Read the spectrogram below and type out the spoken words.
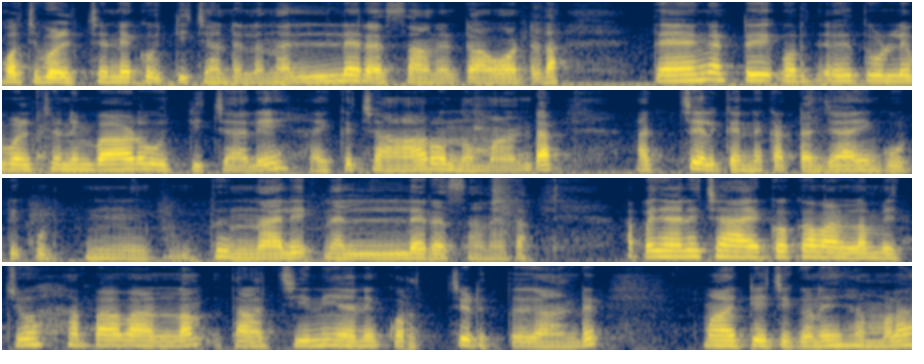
കുറച്ച് വെളിച്ചെണ്ണയൊക്കെ ഉറ്റിച്ചാണ്ടല്ലോ. നല്ല രസമാണ് കേട്ടോ ഓട്ടട തേങ്ങ ഇട്ട് കുറച്ച് തുള്ളി വെളിച്ചെണ്ണയും പാടെ ഉറ്റിച്ചാൽ അതിക്ക് ചാറൊന്നും വേണ്ട അച്ചൽക്ക് തന്നെ കട്ടൻ ചായയും കൂട്ടി കുടി തിന്നാൽ നല്ല രസമാണ് കേട്ടോ അപ്പോൾ ഞാൻ ചായക്കൊക്കെ വെള്ളം വെച്ചു. അപ്പോൾ ആ വെള്ളം തിളച്ചിന്ന് ഞാൻ കുറച്ചെടുത്ത് കണ്ട് മാറ്റി വെച്ചിക്കണ്. നമ്മളെ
